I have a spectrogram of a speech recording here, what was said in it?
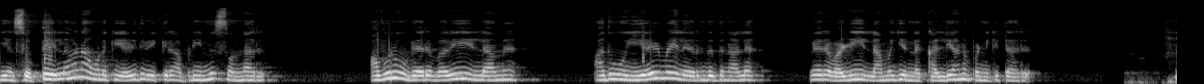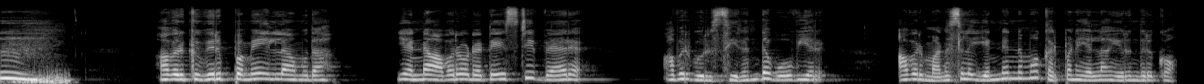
என் சொத்தையெல்லாம் நான் உனக்கு எழுதி வைக்கிறேன் அப்படின்னு சொன்னார். அவரும் வேறு வழி இல்லாமல் அதுவும் ஏழ்மையில் இருந்ததுனால வேற வழி இல்லாமல் என்னை கல்யாணம் பண்ணிக்கிட்டாரு. அவருக்கு விருப்பமே இல்லை அமுதா. என்ன அவரோட டேஸ்டே வேற. அவர் ஒரு சிறந்த ஓவியர். அவர் மனசில் என்னென்னமோ கற்பனையெல்லாம் இருந்திருக்கும்.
